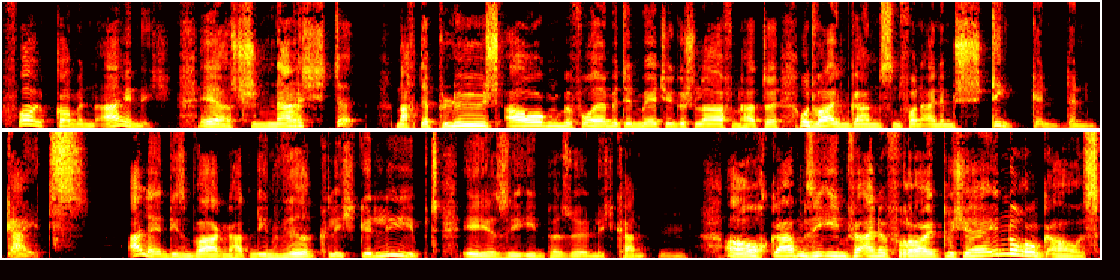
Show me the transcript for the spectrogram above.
vollkommen einig. Er schnarchte, machte Plüschaugen, bevor er mit den Mädchen geschlafen hatte, und war im Ganzen von einem stinkenden Geiz. Alle in diesem Wagen hatten ihn wirklich geliebt, ehe sie ihn persönlich kannten. Auch gaben sie ihn für eine freundliche Erinnerung aus.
